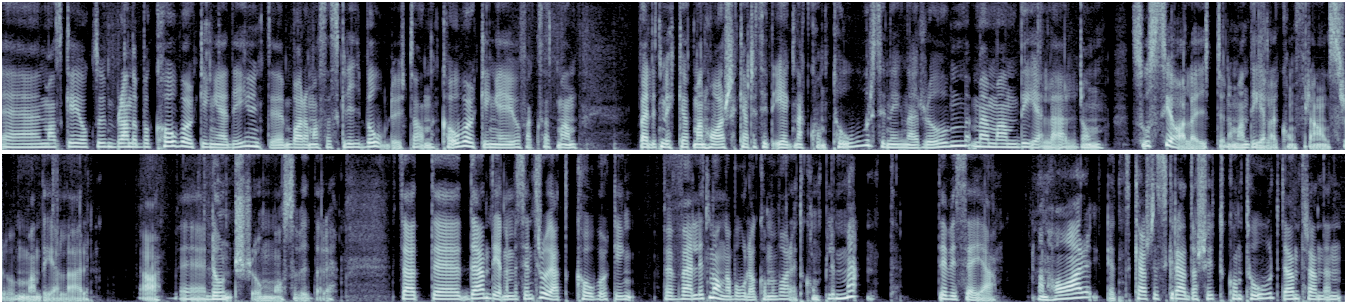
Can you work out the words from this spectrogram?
Eh, man ska ju också blanda på coworking, det är ju inte bara massa skrivbord, utan coworking är ju faktiskt att man väldigt mycket att man har kanske sitt egna kontor, sina egna rum, men man delar de sociala ytorna. Man delar konferensrum, man delar ja, eh, lunchrum och så vidare. Så att eh, den delen, men sen tror jag att coworking för väldigt många bolag kommer vara ett komplement. Det vill säga, man har ett kanske skräddarsytt kontor. Den trenden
